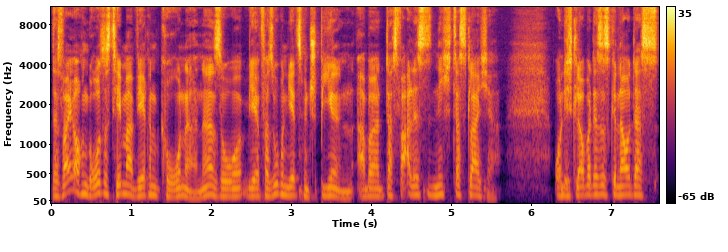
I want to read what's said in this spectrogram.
Das war ja auch ein großes Thema während Corona. Ne? So, wir versuchen jetzt mit Spielen, aber das war alles nicht das Gleiche. Und ich glaube, das ist genau das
